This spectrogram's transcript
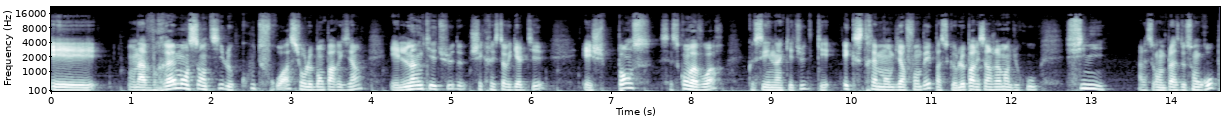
Et on a vraiment senti le coup de froid sur le banc parisien et l'inquiétude chez Christophe Galtier. Et je pense, c'est ce qu'on va voir, que c'est une inquiétude qui est extrêmement bien fondée parce que le Paris Saint-Germain, du coup, finit à la seconde place de son groupe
